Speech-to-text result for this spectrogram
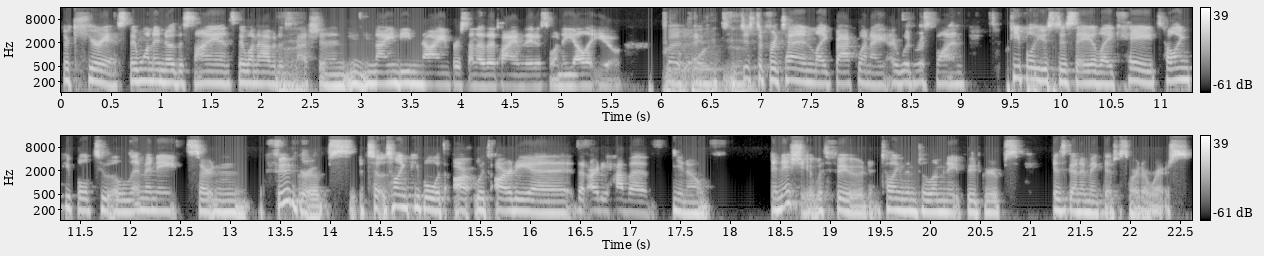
they're curious. They want to know the science. They want to have a discussion. Ninety nine percent of the time, they just want to yell at you. But point, yeah. just to pretend, like back when I, I would respond, people used to say like, "Hey, telling people to eliminate certain food groups, t- telling people with with already a, that already have a you know an issue with food, telling them to eliminate food groups is going to make the disorder worse.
